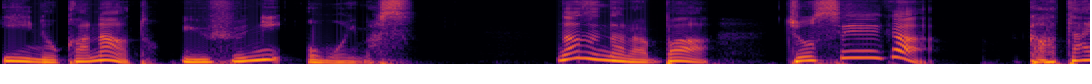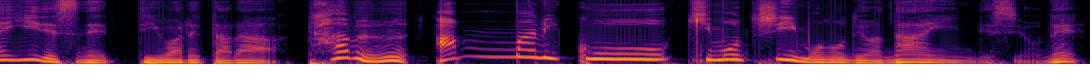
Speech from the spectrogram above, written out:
いいのかなというふうに思います。なぜならば、女性がガタイいいですねって言われたら、多分あんまりこう気持ちいいものではないんですよね。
